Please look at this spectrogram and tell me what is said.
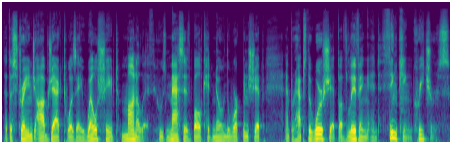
that the strange object was a well shaped monolith whose massive bulk had known the workmanship and perhaps the worship of living and thinking creatures.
